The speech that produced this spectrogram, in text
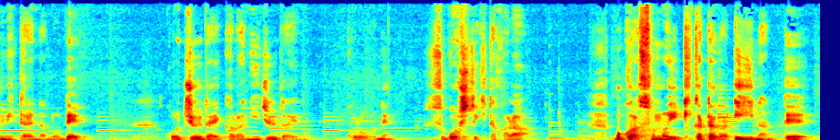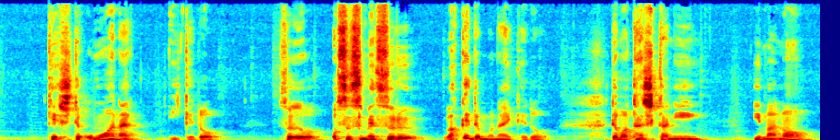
みたいなのでこう10代から20代の頃をね過ごしてきたから僕はその生き方がいいなんて決して思わないけどそれをおすすめするわけでもないけどでも確かに今の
